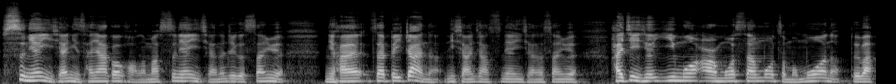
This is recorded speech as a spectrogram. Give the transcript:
四年以前你参加高考了吗？四年以前的这个三月，你还在备战呢。你想一想，四年以前的三月还进行一摸、二摸、三摸，怎么摸呢？对吧？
